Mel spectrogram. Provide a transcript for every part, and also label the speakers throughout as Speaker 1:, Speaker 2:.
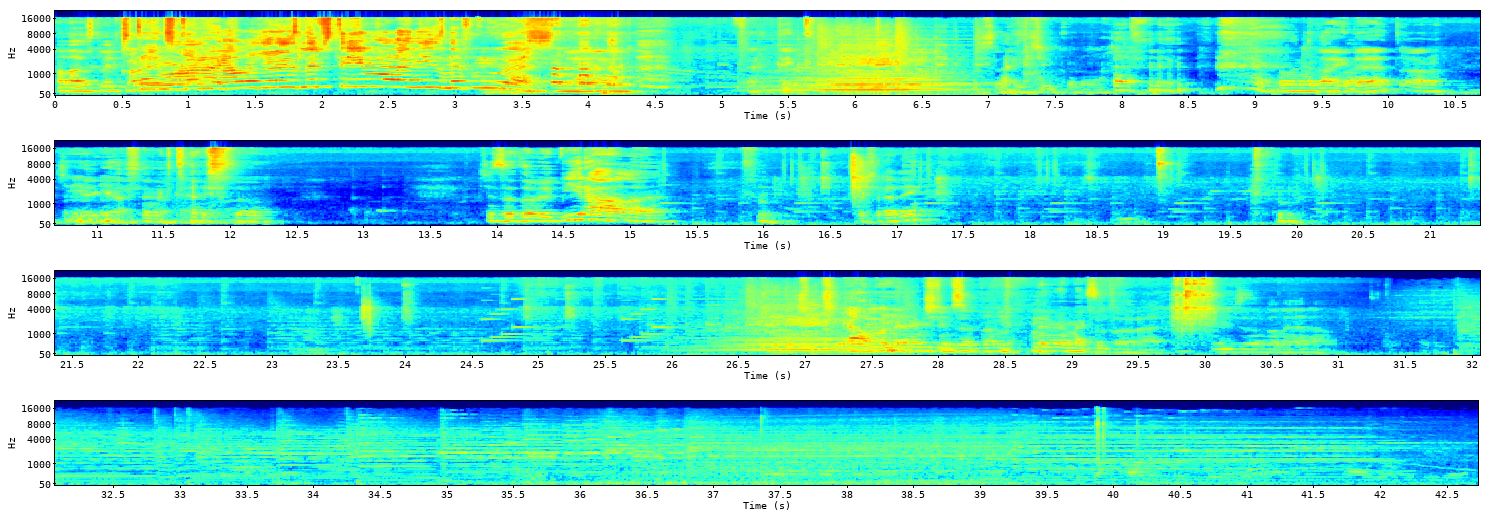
Speaker 1: Ale slipstream, ale kámo, dělej slipstream, ale nic nefunguje.
Speaker 2: Jasně. Fertik. Zajčí, kurva. Tak
Speaker 1: takhle.
Speaker 2: jde to?
Speaker 1: Já jsem tady z toho. Ti se to vybírá, ale. Hm. Jsi ready? Kámo, nevím, čím se to, nevím, jak se to hraje. Víš, že jsem to nehrál.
